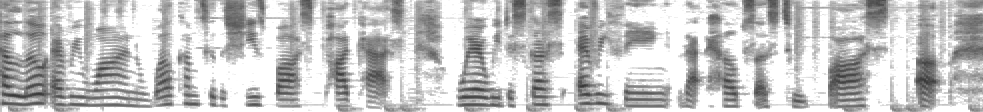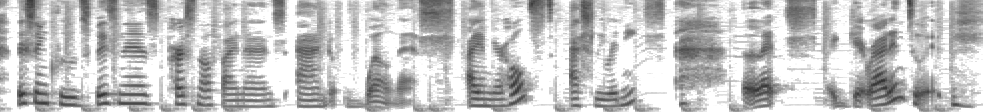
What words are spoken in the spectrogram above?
Hello, everyone. Welcome to the She's Boss podcast, where we discuss everything that helps us to boss up. This includes business, personal finance, and wellness. I am your host, Ashley Renice. Let's get right into it.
